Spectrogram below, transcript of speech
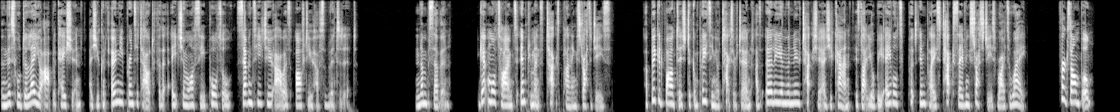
then this will delay your application as you can only print it out for the HMRC portal 72 hours after you have submitted it. Number 7. Get more time to implement tax planning strategies. A big advantage to completing your tax return as early in the new tax year as you can is that you'll be able to put in place tax saving strategies right away. For example,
